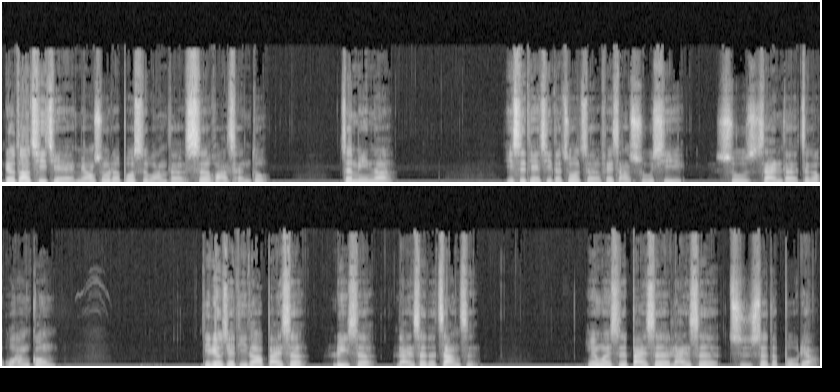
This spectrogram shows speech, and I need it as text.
六到七节描述了波斯王的奢华程度，证明呢，以斯帖记的作者非常熟悉苏珊的这个王宫。第六节提到白色、绿色、蓝色的帐子，原文是白色、蓝色、紫色的布料。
